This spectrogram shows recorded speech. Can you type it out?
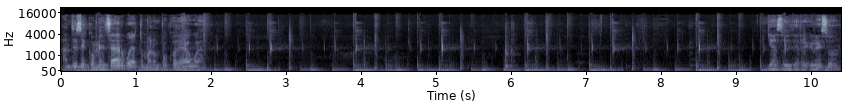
Antes de comenzar voy a tomar un poco de agua. Ya estoy de regreso.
